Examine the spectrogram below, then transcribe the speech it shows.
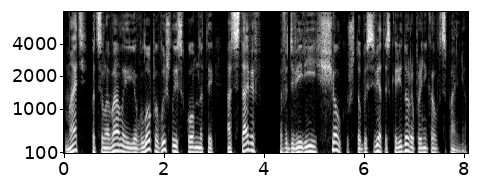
Мать поцеловала ее в лоб и вышла из комнаты, оставив в двери щелку, чтобы свет из коридора проникал в спальню.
